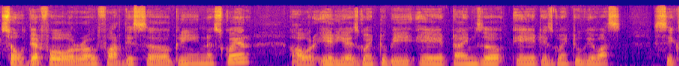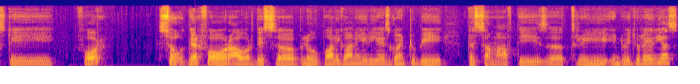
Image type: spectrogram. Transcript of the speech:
So therefore for this uh, green square our area is going to be 8 times uh, 8 is going to give us 64 so therefore our this uh, blue polygon area is going to be the sum of these uh, three individual areas.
